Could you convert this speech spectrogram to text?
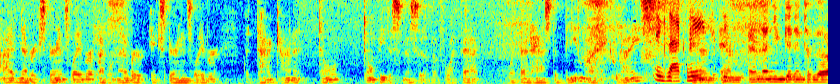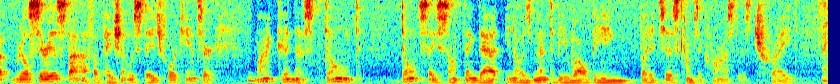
I've never experienced labor. I will never experience labor. But doggone it, don't don't be dismissive of what that what that has to be like, right? Exactly. And, and and then you can get into the real serious stuff. A patient with stage four cancer. Mm-hmm. My goodness, don't don't say something that you know is meant to be well-being, but it just comes across as trite right.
